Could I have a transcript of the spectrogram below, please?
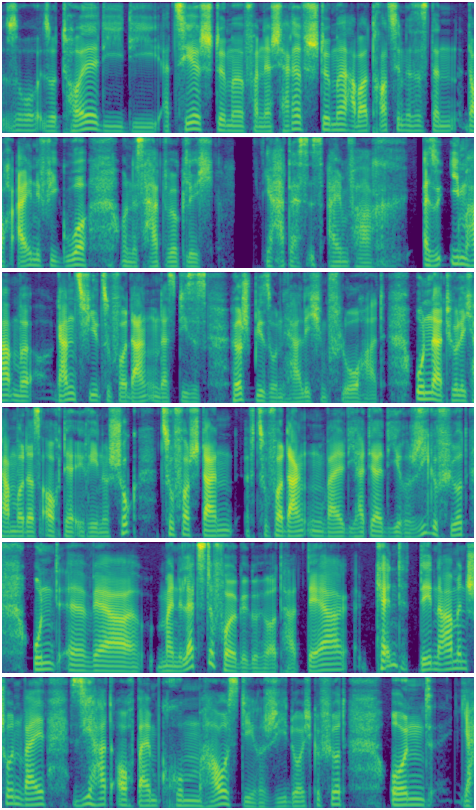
so, so toll die, die Erzählstimme von der Sheriffstimme, aber trotzdem ist es dann doch eine Figur und es hat wirklich, ja, das ist einfach, also ihm haben wir ganz viel zu verdanken, dass dieses Hörspiel so einen herrlichen Floh hat. Und natürlich haben wir das auch der Irene Schuck zu, verstand, zu verdanken, weil die hat ja die Regie geführt. Und äh, wer meine letzte Folge gehört hat, der kennt den Namen schon, weil sie hat auch beim Krummen Haus die Regie durchgeführt. Und ja,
